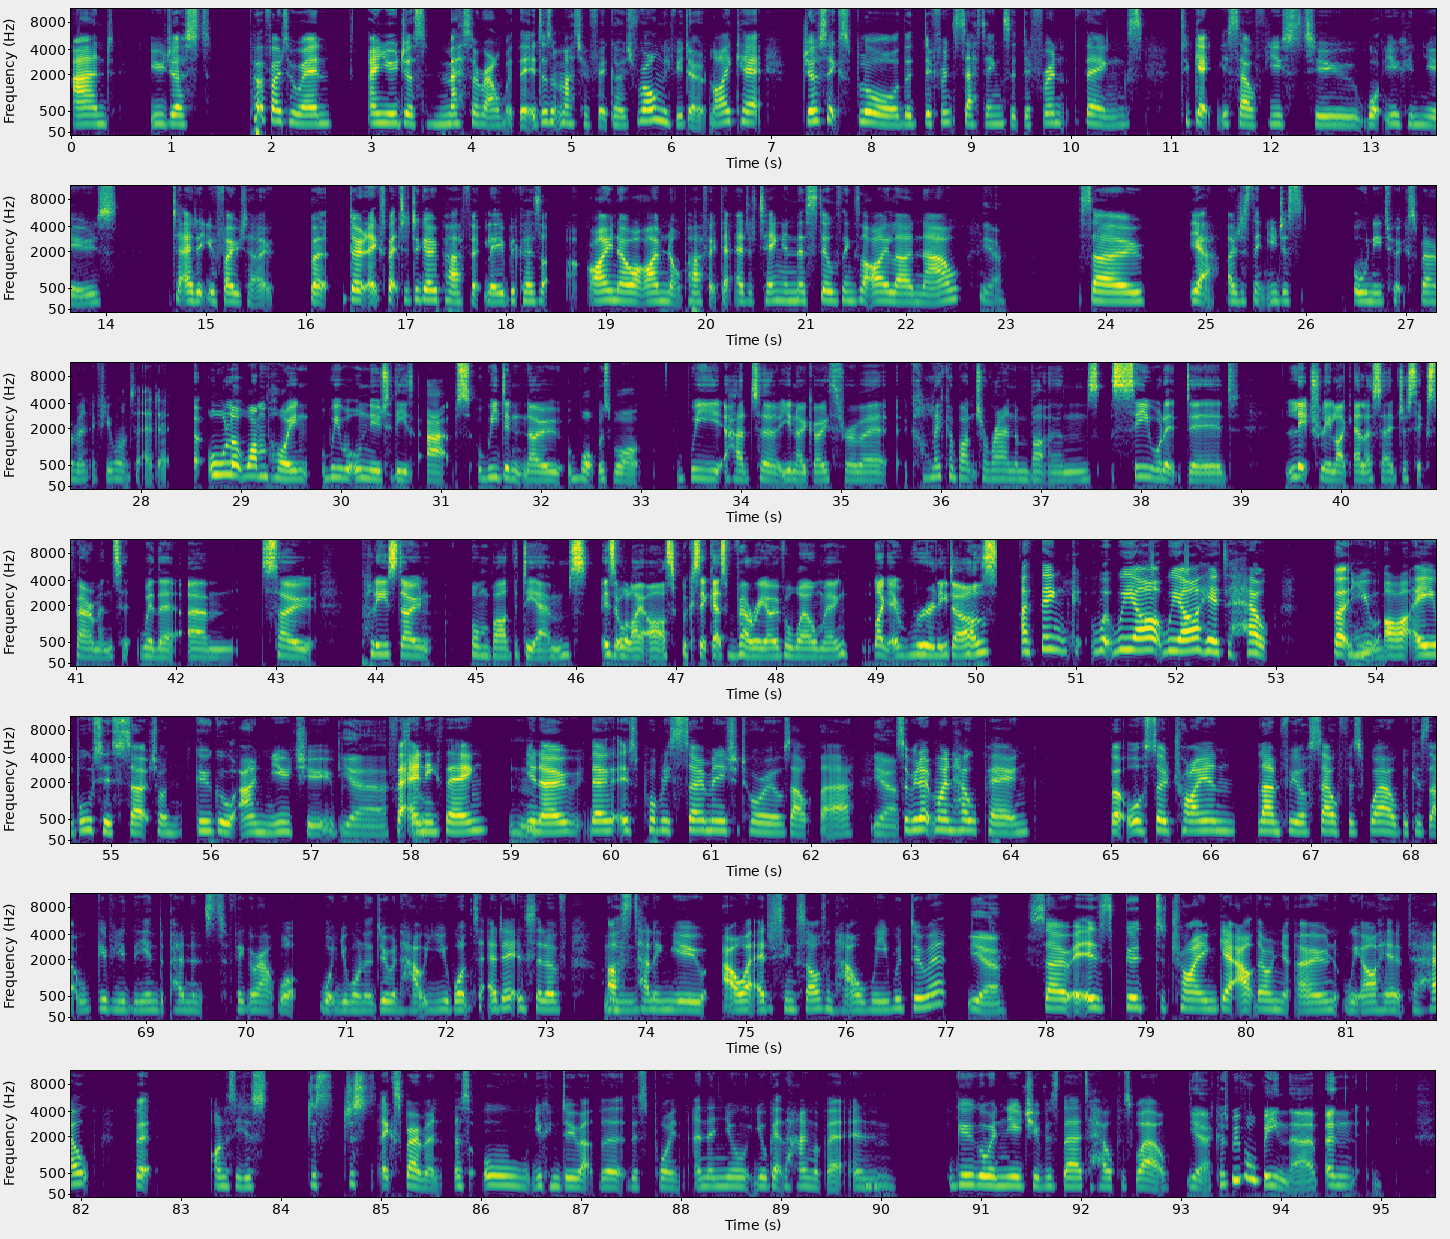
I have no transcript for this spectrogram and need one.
and you just put a photo in and you just mess around with it. It doesn't matter if it goes wrong, if you don't like it. Just explore the different settings, the different things to get yourself used to what you can use to edit your photo. but don't expect it to go perfectly because I know I'm not perfect at editing and there's still things that I learn now. Yeah. So, yeah, I just think you just all need to experiment if you want to edit. All at one point, we were all new to these apps. We didn't know what was what. We had to, you know, go through it, click a bunch of random buttons, see what it did. Literally, like Ella said, just experiment with it. Um, so please don't bombard the DMs, is all I ask, because it gets very overwhelming. Like it really does. I think we are we are here to help, but you Mhm. are able to search on Google and YouTube Yeah. for sure. anything. Mhm. You know, there is probably so many tutorials out there. Yeah. So we don't mind helping, but also try and learn for yourself as well because that will give you the independence to figure out what what you want to do and how you want to edit instead of us Mhm. telling you our editing styles and how we would do it. Yeah. So it is good to try and get out there on your own. We are here to help, but honestly just just just experiment. That's all you can do at the this point and then you'll you'll get the hang of it and Mhm. Google and YouTube is there to help as well. Yeah, because we've all been there, and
